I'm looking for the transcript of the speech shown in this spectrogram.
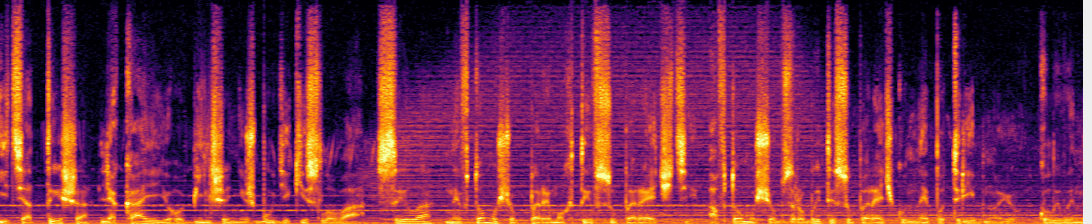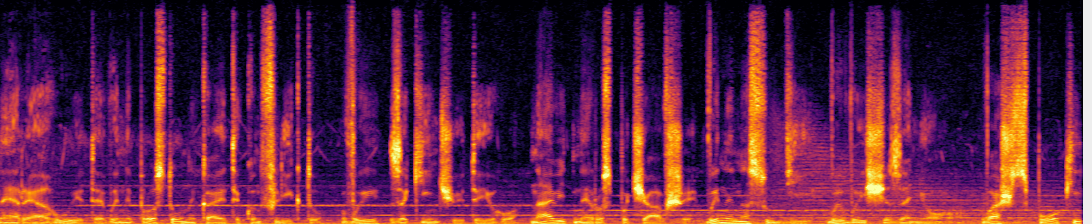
І ця тиша лякає його більше, ніж будь-які слова. Сила не в тому, щоб перемогти в суперечці, а в тому, щоб зробити суперечку непотрібною. Коли ви не реагуєте, ви не просто уникаєте конфлікту, ви закінчуєте його, навіть не розпочавши. Ви не на суді, ви вище за нього. Ваш спокій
